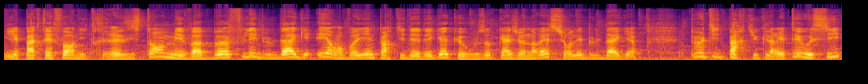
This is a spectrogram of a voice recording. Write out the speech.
Il n'est pas très fort ni très résistant mais va buff les buldags et envoyer une partie des dégâts que vous occasionnerait sur les buldags. Petite particularité aussi,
